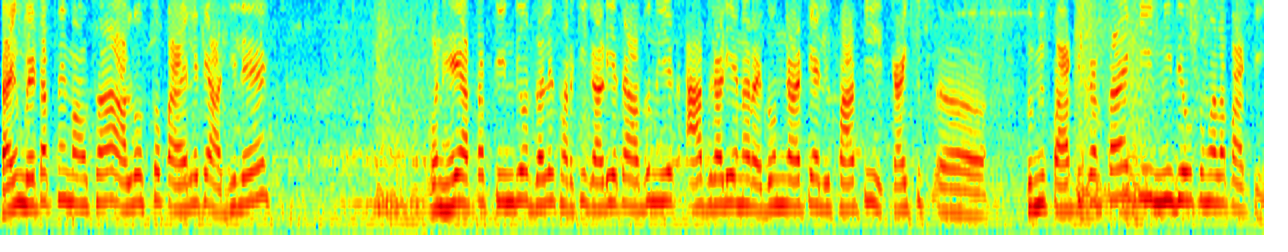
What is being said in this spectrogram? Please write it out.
टाईम भेटत नाही मावसा. आलो असतो पाहायला ते आजीले. पण हे आता तीन दिवस झाले सारखी गाडी येते अजून एक आज गाडी येणार आहे. दोन गाडी आली. पार्टी कायची तुम्ही पार्टी करताय की मी देऊ तुम्हाला पार्टी?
